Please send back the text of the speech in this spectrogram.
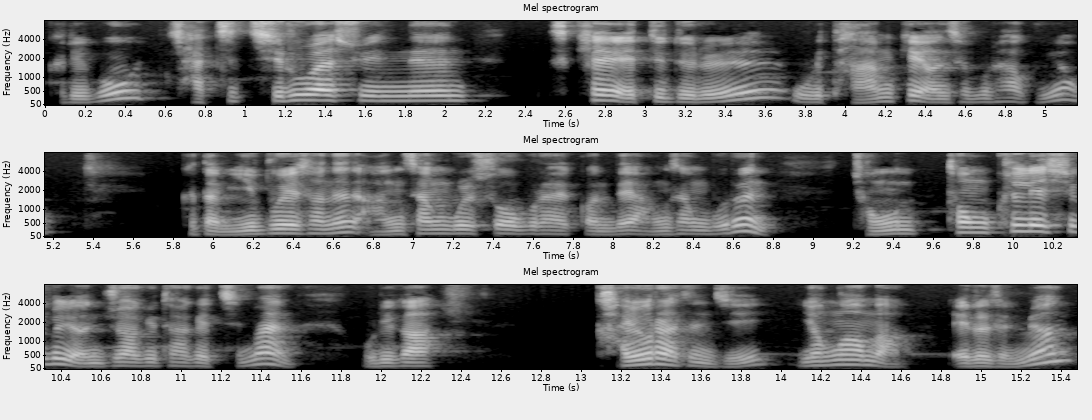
그리고 자칫 지루할 수 있는 스케일 에티드를 우리 다 함께 연습을 하고요. 그 다음 2부에서는 앙상블 수업을 할 건데 앙상블은 정통 클래식을 연주하기도 하겠지만 우리가 가요라든지 영화음악 예를 들면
